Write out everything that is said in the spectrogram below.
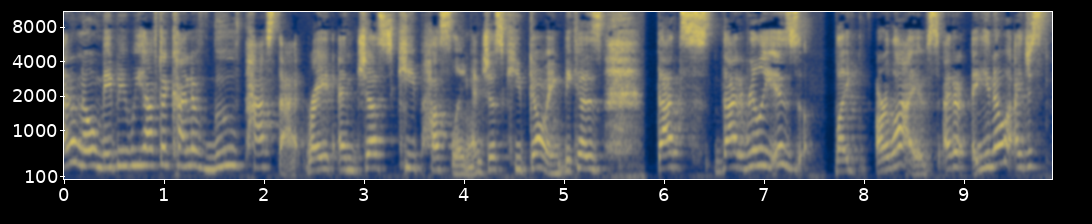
I don't know, maybe we have to kind of move past that, right? And just keep hustling and just keep going because that's, that really is like our lives. I don't, you know, I just,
